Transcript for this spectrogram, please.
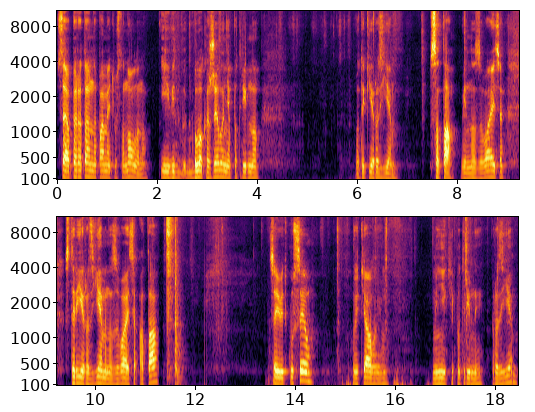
Все, оперативна пам'ять установлена. І від блока живлення потрібно отакий роз'єм. SATA він називається. Старі роз'єми називаються ATA. Цей відкусив. Витягуємо мені який потрібний роз'єм.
